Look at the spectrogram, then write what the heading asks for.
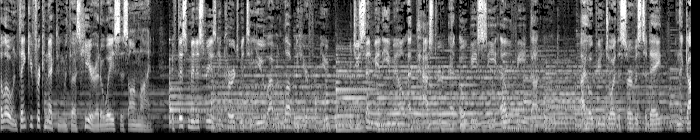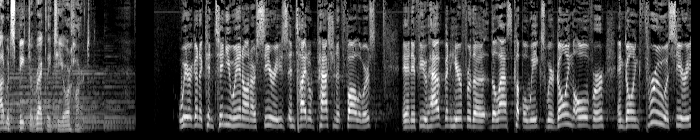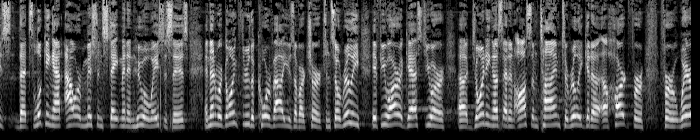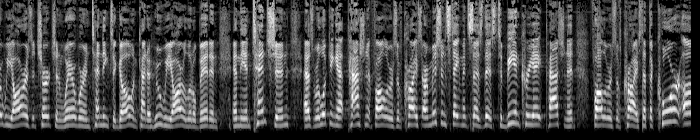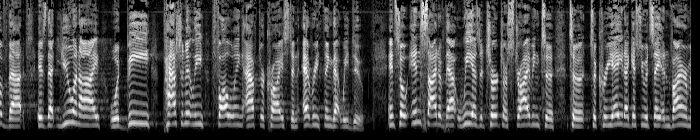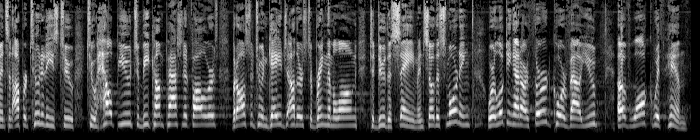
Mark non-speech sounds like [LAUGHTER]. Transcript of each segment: Hello, and thank you for connecting with us here at Oasis Online. If this ministry is an encouragement to you, I would love to hear from you. Would you send me an email at pastor at obclv.org? I hope you enjoyed the service today and that God would speak directly to your heart. We are going to continue in on our series entitled Passionate Followers. And if you have been here for the, the last couple weeks, we're going over and going through a series that's looking at our mission statement and who Oasis is. And then we're going through the core values of our church. And so really, if you are a guest, you are uh, joining us at an awesome time to really get a, a heart for, for where we are as a church and where we're intending to go and kind of who we are a little bit. And, and the intention as we're looking at passionate followers of Christ, our mission statement says this, to be and create passionate followers of Christ. At the core of that is that you and I would be passionately following after Christ in everything that we do. And so inside of that, we as a church are striving to, to, to create, I guess you would say, environments and opportunities to, to help you to become passionate followers, but also to engage others to bring them along to do the same. And so this morning, we're looking at our third core value, of walk with Him.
